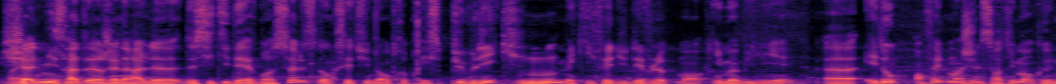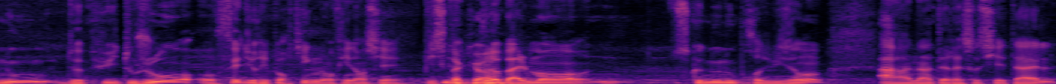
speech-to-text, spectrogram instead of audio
Je suis administrateur général de, de CityDev Brussels, donc c'est une entreprise publique, mhm. mais qui fait du développement immobilier. Euh, et donc, en fait, moi j'ai le sentiment que nous, depuis toujours, on fait du reporting non financier, puisque globalement, ce que nous nous produisons a un intérêt sociétal,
